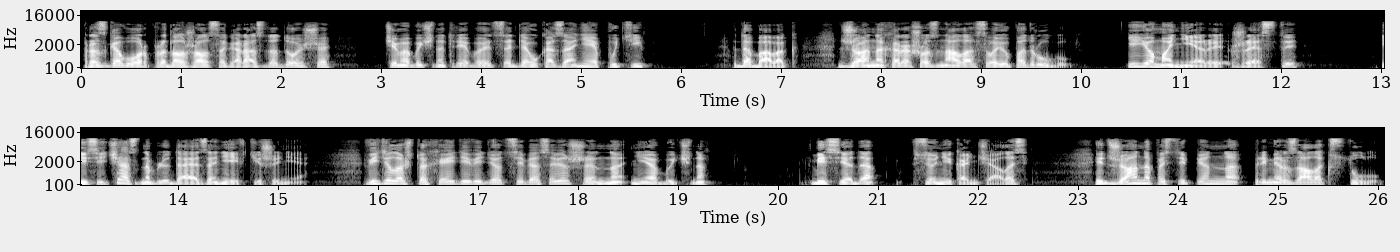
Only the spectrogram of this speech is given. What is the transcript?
Разговор продолжался гораздо дольше, чем обычно требуется для указания пути. Вдобавок, Джоанна хорошо знала свою подругу, ее манеры, жесты, и сейчас, наблюдая за ней в тишине, видела, что Хейди ведет себя совершенно необычно. Беседа все не кончалась, и Джоанна постепенно примерзала к стулу.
